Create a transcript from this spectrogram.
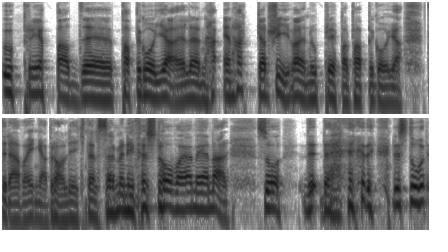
upprepad eh, papegoja eller en, en hackad skiva, en upprepad papegoja. Det där var inga bra liknelser, men ni förstår vad jag menar. Så det, det, det stod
